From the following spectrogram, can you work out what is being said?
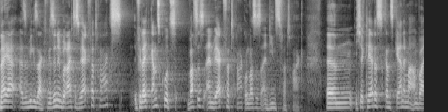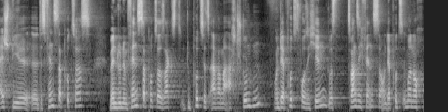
Naja, also wie gesagt, wir sind im Bereich des Werkvertrags. Vielleicht ganz kurz, was ist ein Werkvertrag und was ist ein Dienstvertrag? Ähm, ich erkläre das ganz gerne mal am Beispiel äh, des Fensterputzers. Wenn du einem Fensterputzer sagst, du putzt jetzt einfach mal acht Stunden und der putzt vor sich hin, du hast 20 Fenster und der putzt immer noch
